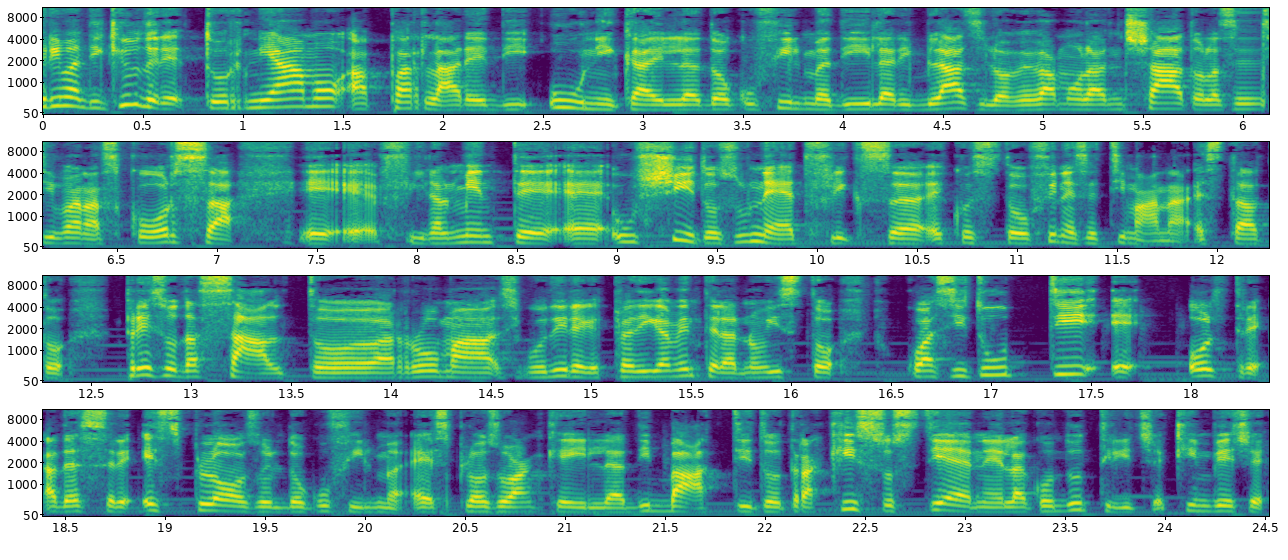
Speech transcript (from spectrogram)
Prima di chiudere, torniamo a parlare di Unica, il docufilm di Ilari Blasi. Lo avevamo lanciato la settimana scorsa e eh, finalmente è uscito su Netflix e questo fine settimana è stato preso d'assalto. A Roma si può dire che praticamente l'hanno visto quasi tutti e oltre ad essere esploso il docufilm, è esploso anche il dibattito tra chi sostiene la conduttrice e chi invece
